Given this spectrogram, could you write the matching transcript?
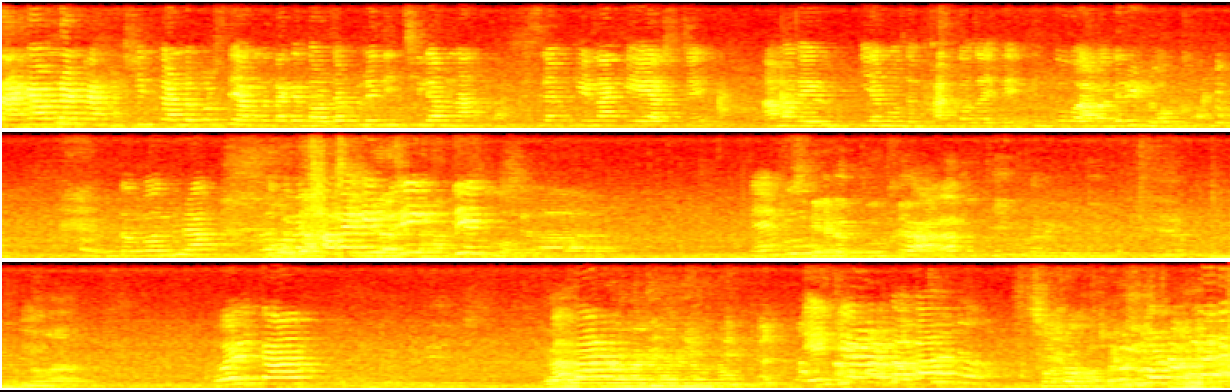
তাকে আমরা একটা হাসির কাণ্ড করছি আমরা তাকে দরজা খুলে দিচ্ছিলাম না। ভাবছিলাম কে না কে আসছে আমাদের ইয়ের মধ্যে ভাগ গজাইতে কিন্তু আমাদেরই লোক। তো বন্ধুরা প্রথমে সবাইকে ড্রিঙ্কস দিয়ে দেবো। ওয়েলকাম। বাবা এই যে আমার বাবা। ছোট ছোটগুলোতে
